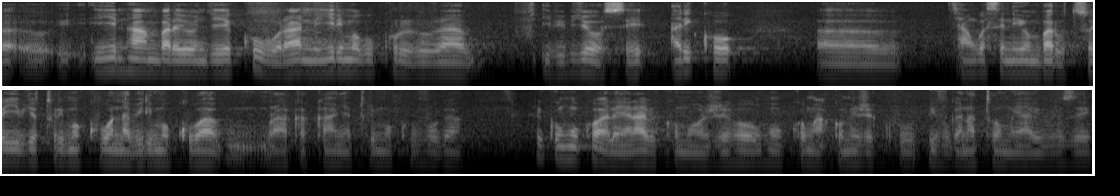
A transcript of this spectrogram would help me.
eh, iyi ntambara yongeye kubura niyo irimo gukurura ibi byose ariko eh, cyangwa se niyo mbarutso y'ibyo turimo kubona birimo kuba muri aka kanya turimo kuvuga. Ariko nk'uko yari abikomojeho nk'uko mwakomeje kubivuga na Tom yabivuze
